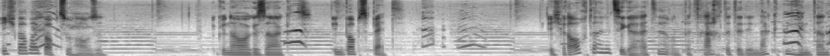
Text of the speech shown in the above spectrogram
Ich war bei Bob zu Hause. Genauer gesagt, in Bobs Bett. Ich rauchte eine Zigarette und betrachtete den nackten Hintern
